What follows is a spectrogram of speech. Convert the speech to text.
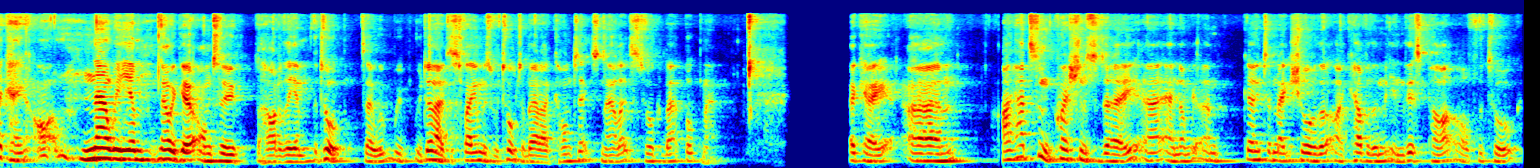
Okay, um, now we um, now we go on to the heart of the, um, the talk. So we, we've done our disclaimers, we've talked about our context. Now let's talk about Bookmap. Okay, um, I had some questions today, uh, and I'm, I'm, going to make sure that I cover them in this part of the talk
